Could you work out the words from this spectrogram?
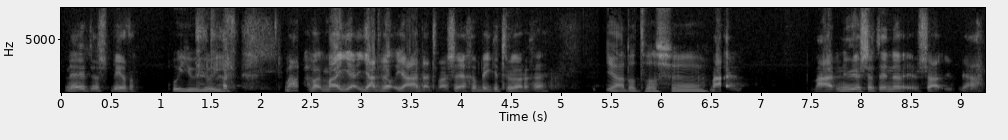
Nee, dat is beter. Oei, oei, oei. maar maar ja, ja, wel, ja, dat was echt een beetje treurig, hè? Ja, dat was... Uh... Maar, maar nu is het in de... Ja,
